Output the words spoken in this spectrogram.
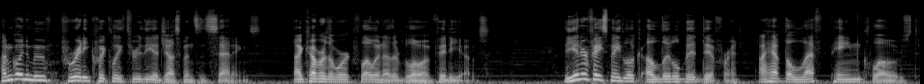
I'm going to move pretty quickly through the adjustments and settings. I cover the workflow in other blowup videos. The interface may look a little bit different. I have the left pane closed.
